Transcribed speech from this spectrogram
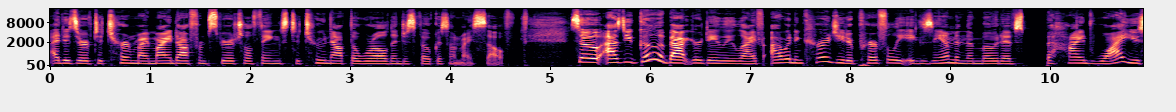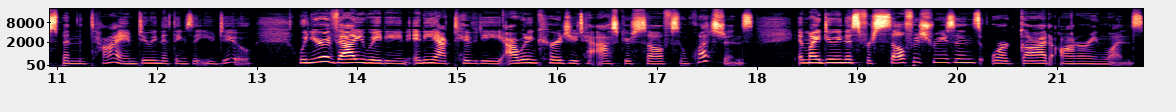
I deserve to turn my mind off from spiritual things, to tune out the world and just focus on myself. So, as you go about your daily life, I would encourage you to prayerfully examine the motives behind why you spend the time doing the things that you do. When you're evaluating any activity, I would encourage you to ask yourself some questions. Am I doing this for selfish reasons or God honoring ones?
